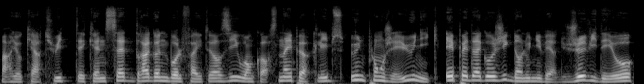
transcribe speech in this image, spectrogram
Mario Kart 8, Tekken 7, Dragon Ball Fighter Z ou encore Sniper Clips, une plongée unique et pédagogique dans l'univers du jeu vidéo.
